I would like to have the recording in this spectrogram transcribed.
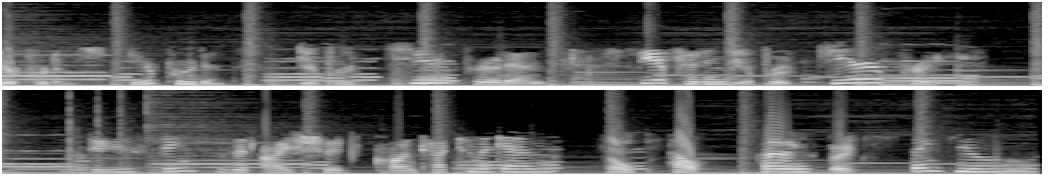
Dear Prudence. Dear Prudence. Dear Prudence. Dear Prudence. Dear Prudence. Dear Prudence. Dear Prudie. Do you think that I should contact him again? Help. Help. Thanks. Thanks. Thank you.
